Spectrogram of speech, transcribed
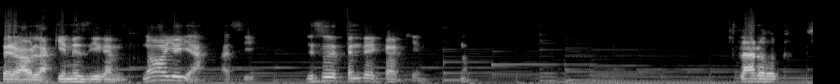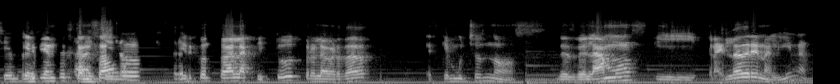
pero habrá quienes digan, no, yo ya, así. Eso depende de cada quien, ¿no? Claro, siempre. Ir bien descansado, ir con toda la actitud, pero la verdad es que muchos nos desvelamos y trae la adrenalina,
